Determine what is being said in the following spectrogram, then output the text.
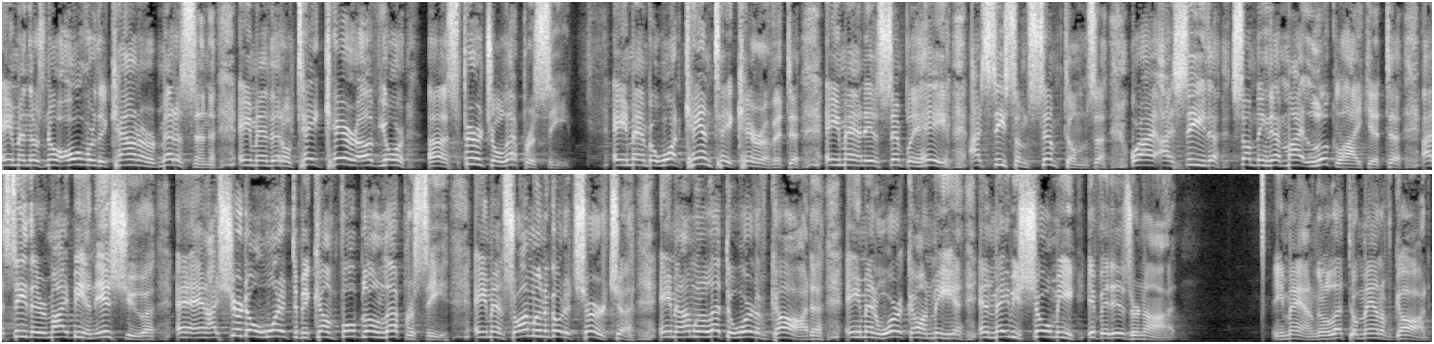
Amen. There's no over the counter medicine. Amen. That'll take care of your uh, spiritual leprosy. Amen. But what can take care of it? Amen. Is simply, hey, I see some symptoms, or I, I see the, something that might look like it. I see there might be an issue, and I sure don't want it to become full blown leprosy. Amen. So I'm going to go to church. Amen. I'm going to let the Word of God, amen, work on me and maybe show me if it is or not. Amen. I'm going to let the man of God,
